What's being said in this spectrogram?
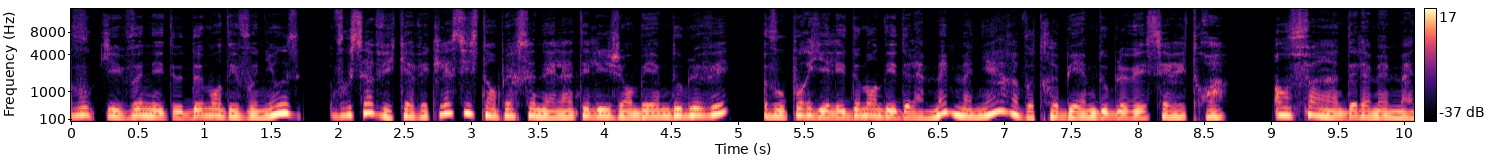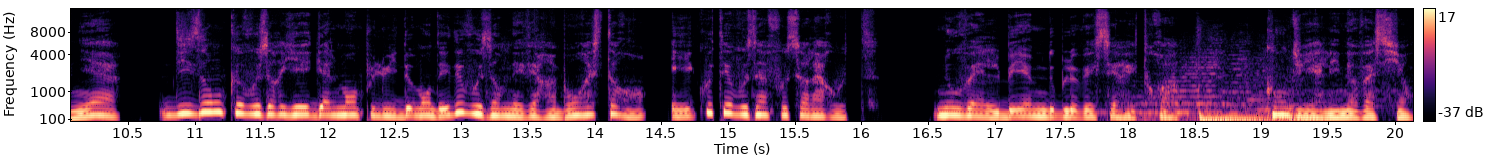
Vous qui venez de demander vos news, vous savez qu'avec l'assistant personnel intelligent BMW, vous pourriez les demander de la même manière à votre BMW série 3. Enfin, de la même manière, disons que vous auriez également pu lui demander de vous emmener vers un bon restaurant et écouter vos infos sur la route. Nouvelle BMW série 3. Conduit à l'innovation.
